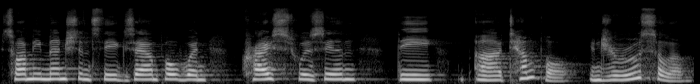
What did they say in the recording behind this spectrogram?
Swami mentions the example when Christ was in the uh, temple in Jerusalem.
